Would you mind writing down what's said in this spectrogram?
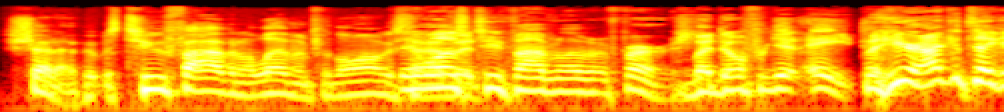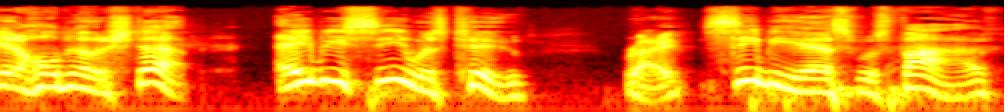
Shut up! It was two, five, and eleven for the longest It time. was but, two, five, and eleven at first. but don't forget eight. but here, I can take it a whole nother step. ABC was two, right, CBS was five,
